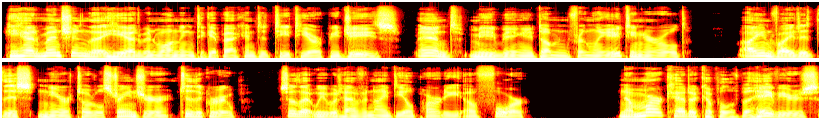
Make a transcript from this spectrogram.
He had mentioned that he had been wanting to get back into TTRPGs, and me being a dumb and friendly 18 year old, I invited this near total stranger to the group so that we would have an ideal party of four. Now, Mark had a couple of behaviors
